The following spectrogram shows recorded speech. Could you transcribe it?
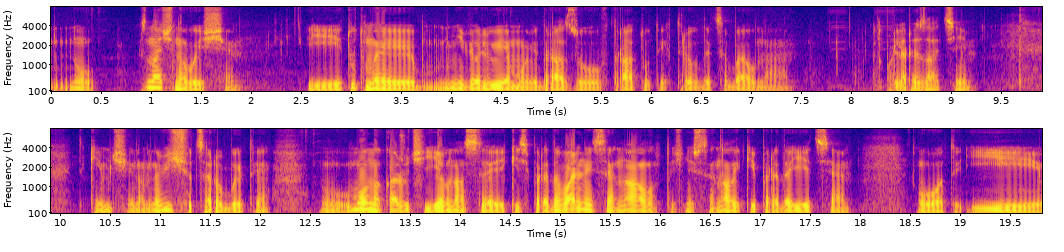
ну, значно вище. І тут ми нівелюємо відразу втрату тих 3 дБ на поляризації. Таким чином, навіщо це робити? Умовно кажучи, є в нас е, якийсь передавальний сигнал, точніше сигнал, який передається. От, і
